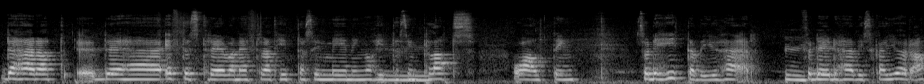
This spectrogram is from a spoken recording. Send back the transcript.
Det här att eh, det här eftersträvan efter att hitta sin mening och hitta sin plats och allting. Så det hittar vi ju här. Mm. För det är det här vi ska göra.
